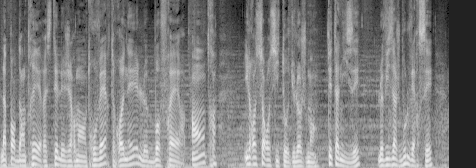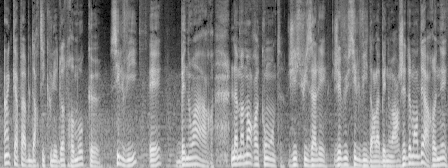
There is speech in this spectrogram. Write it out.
La porte d'entrée est restée légèrement entr'ouverte. René, le beau-frère, entre. Il ressort aussitôt du logement, tétanisé, le visage bouleversé, incapable d'articuler d'autres mots que Sylvie et baignoire. La maman raconte, j'y suis allé, j'ai vu Sylvie dans la baignoire, j'ai demandé à René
